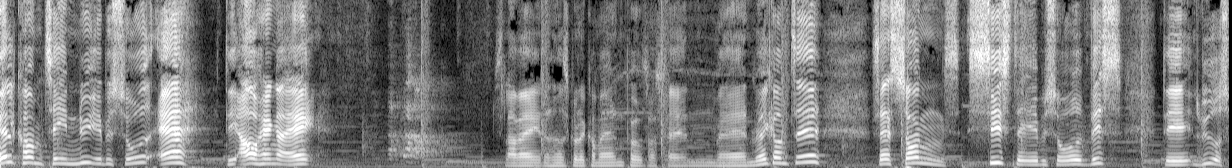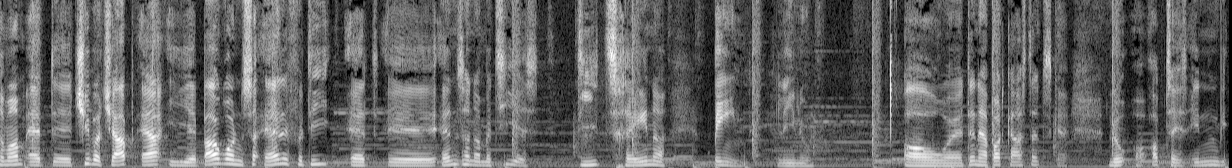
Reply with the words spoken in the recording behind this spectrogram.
Velkommen til en ny episode af Det afhænger af. Slap af, der hedder sgu da komme an på, for fanden, man. Velkommen til sæsonens sidste episode. Hvis det lyder som om, at uh, Chip og Chap er i uh, baggrunden, så er det fordi, at uh, Anton og Mathias, de træner ben lige nu. Og uh, den her podcast, den skal nå at optages, inden vi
